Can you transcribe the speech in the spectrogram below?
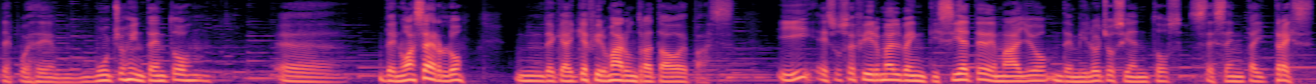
después de muchos intentos eh, de no hacerlo, de que hay que firmar un tratado de paz. Y eso se firma el 27 de mayo de 1863,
